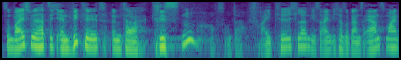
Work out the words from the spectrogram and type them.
Zum Beispiel hat sich entwickelt unter Christen, auch unter Freikirchlern, die es eigentlich ja so ganz ernst meinen,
